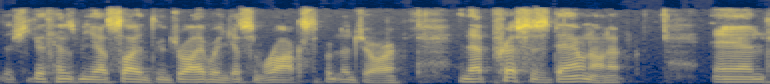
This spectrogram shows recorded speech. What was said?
that she gets me outside into the driveway and gets some rocks to put in the jar, and that presses down on it. And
